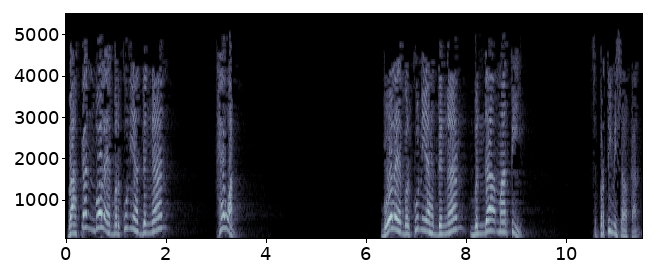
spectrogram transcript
Bahkan boleh berkunyah dengan hewan. Boleh berkunyah dengan benda mati. Seperti misalkan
